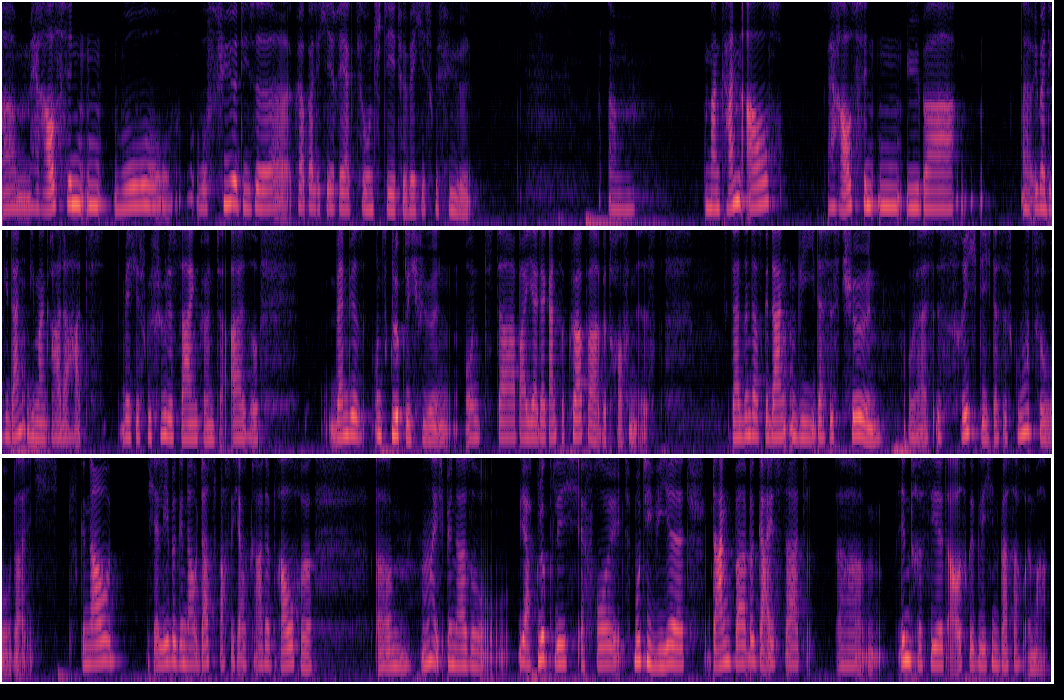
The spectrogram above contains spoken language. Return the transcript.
ähm, herausfinden, wo, wofür diese körperliche Reaktion steht, für welches Gefühl. Ähm, man kann auch herausfinden über, äh, über die Gedanken, die man gerade hat, welches Gefühl es sein könnte. Also wenn wir uns glücklich fühlen und dabei ja der ganze Körper betroffen ist, dann sind das Gedanken wie, das ist schön oder es ist richtig, das ist gut so oder ich, ist genau, ich erlebe genau das, was ich auch gerade brauche. Ähm, ne, ich bin also ja, glücklich, erfreut, motiviert, dankbar, begeistert, ähm, interessiert, ausgeglichen, was auch immer.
